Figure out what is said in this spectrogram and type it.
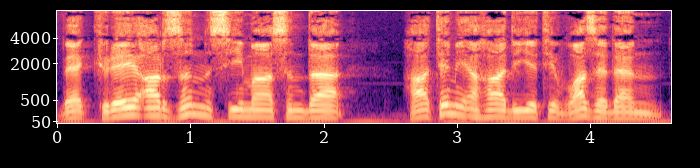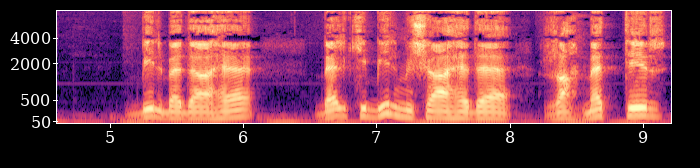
ve küre arzın simasında hatemi ehadiyeti vaz eden bilbedahe, belki bil müşahede rahmettir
